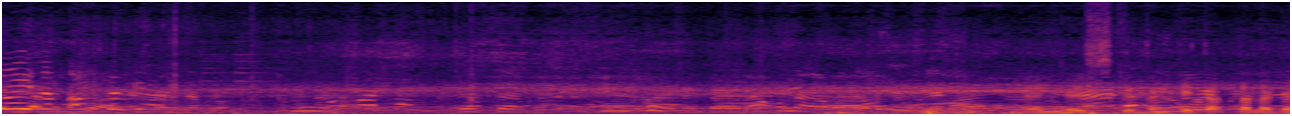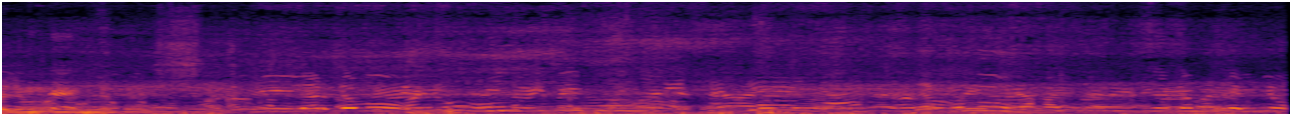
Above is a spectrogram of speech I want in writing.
Uy, natanggal yan. Ayun guys, kitang kita talaga yung ano niya guys. Larga mo. Larga mo. Larga mo sa inyo.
